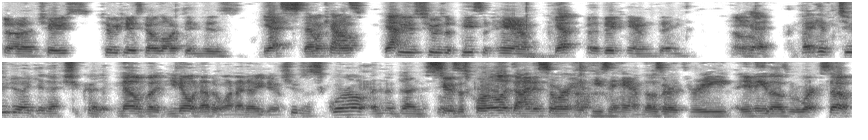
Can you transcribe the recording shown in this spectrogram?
where uh, Chase, Chevy Chase, got locked in his? Yes, that one counts. Yeah. She was, she was a piece of ham. Yep. A big ham thing. I don't know. Okay. If I give two, do I get extra credit? No, but you know another one. I know you do. She was a squirrel and a dinosaur. She was a squirrel, a dinosaur, and a piece of ham. Those are three. Any of those would work. So,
